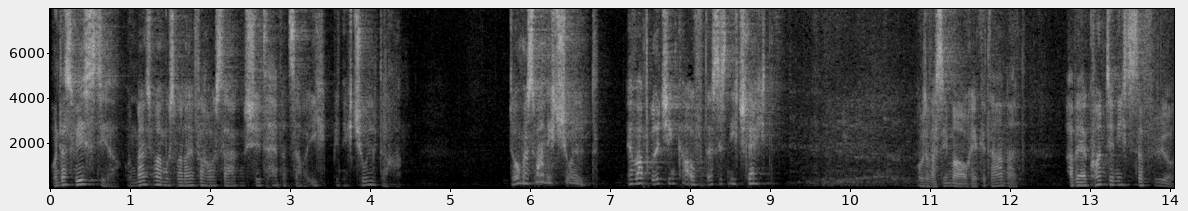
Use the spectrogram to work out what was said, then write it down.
Und das wisst ihr. Und manchmal muss man einfach auch sagen, shit happens, aber ich bin nicht schuld daran. Thomas war nicht schuld. Er war Brötchen kaufen, das ist nicht schlecht. Oder was immer auch er getan hat. Aber er konnte nichts dafür.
